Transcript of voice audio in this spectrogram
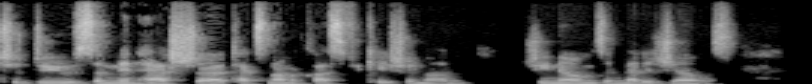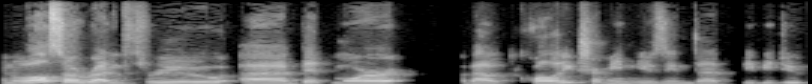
to do some MinHash uh, taxonomic classification on genomes and metagenomes. And we'll also run through a bit more about quality trimming using the BBDuk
